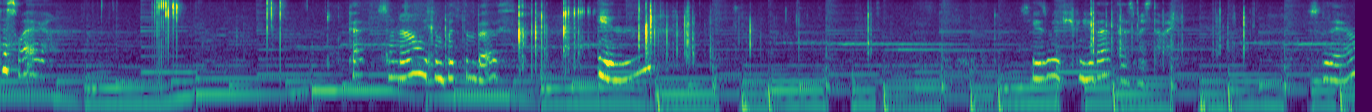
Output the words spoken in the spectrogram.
this way. Okay, so now we can put them both in. Excuse me if you can hear that, that's my stomach. So there.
